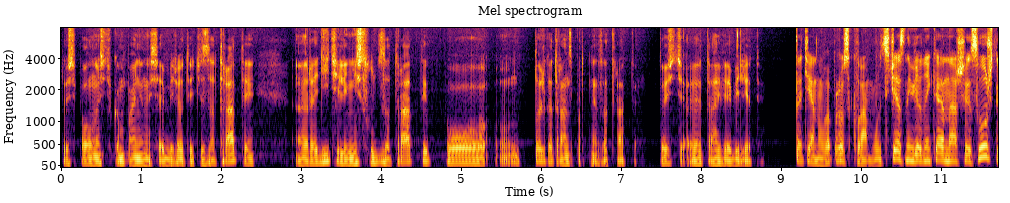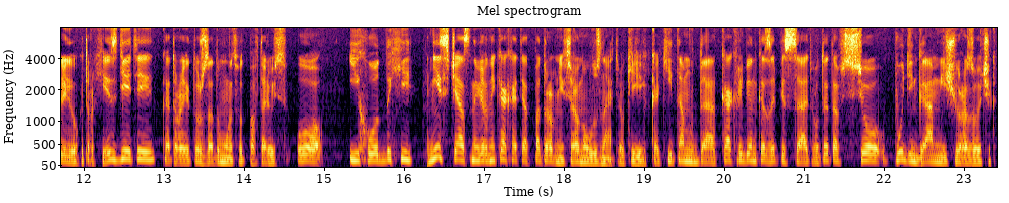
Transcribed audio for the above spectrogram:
то есть полностью компания на себя берет эти затраты. Э, родители несут затраты по э, только транспортные затраты. То есть это авиабилеты. Татьяна, вопрос к вам. Вот сейчас наверняка наши слушатели, у которых есть дети, которые тоже задумываются, вот повторюсь, о их отдыхе. Они сейчас наверняка хотят подробнее все равно узнать, окей, какие там да, как ребенка записать, вот это все по деньгам еще разочек.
